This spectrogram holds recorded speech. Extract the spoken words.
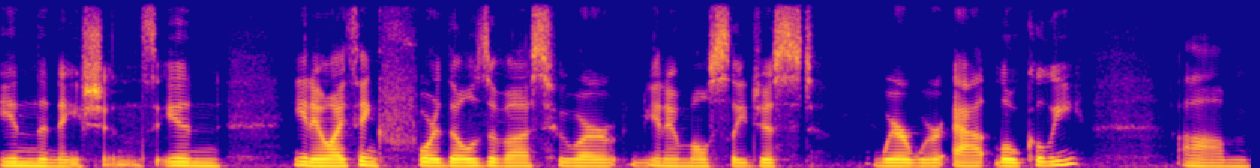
in the nations? In, you know, I think for those of us who are, you know, mostly just where we're at locally, um,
